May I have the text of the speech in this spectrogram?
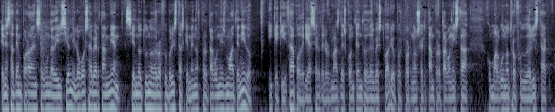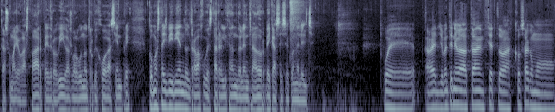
en, esta temporada en segunda división y luego saber también, siendo tú uno de los futbolistas que menos protagonismo ha tenido y que quizá podría ser de los más descontentos del vestuario, pues por no ser tan protagonista como algún otro futbolista, caso Mario Gaspar, Pedro Vigas o algún otro que juega siempre, ¿cómo estáis viviendo el trabajo que está realizando el entrenador Becasese con el Elche? Pues, a ver, yo me he tenido que adaptar en ciertas cosas como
